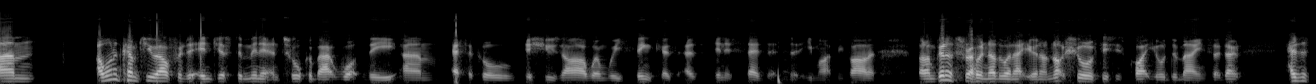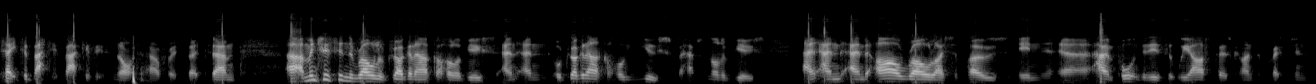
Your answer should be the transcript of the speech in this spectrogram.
Um, I want to come to you, Alfred, in just a minute and talk about what the um, ethical issues are when we think, as, as Innes said, that, that he might be violent. But I'm going to throw another one at you, and I'm not sure if this is quite your domain, so don't hesitate to bat it back if it's not, Alfred. But um, uh, I'm interested in the role of drug and alcohol abuse, and, and or drug and alcohol use, perhaps not abuse, and, and, and our role, I suppose, in uh, how important it is that we ask those kinds of questions,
